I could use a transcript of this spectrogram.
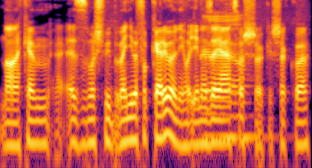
na nekem ez most mennyibe fog kerülni, hogy én ezzel Ja, ja. játszhassak, és akkor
